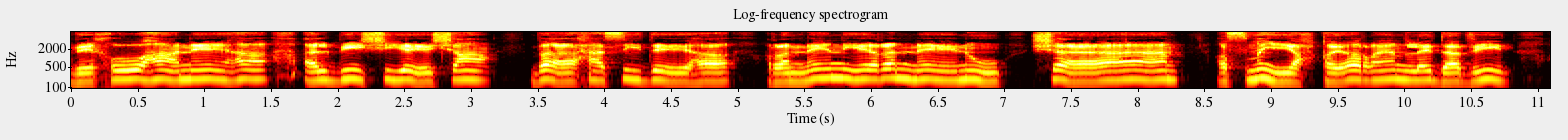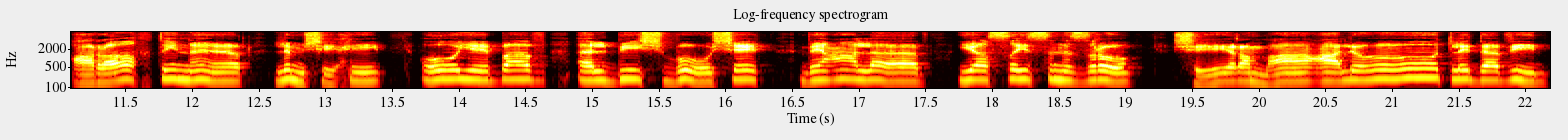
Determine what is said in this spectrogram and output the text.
וכהניה אלביש ישע בחסידיה רנן ירננו שם أصميح قيران لدافيد عراختي نار لمشيحي أويباف البيش بوشت بعلاف يصيص نزرو شيرا مع علوت لدافيد.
